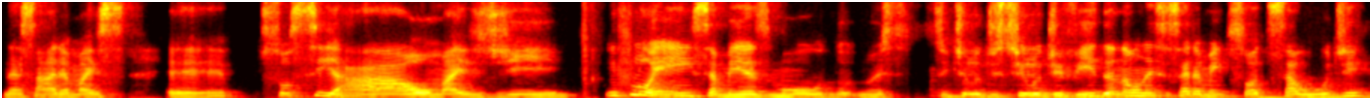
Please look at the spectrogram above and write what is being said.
nessa área mais é, social, mais de influência mesmo, no, no, sentido de estilo de vida, não necessariamente só de saúde.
